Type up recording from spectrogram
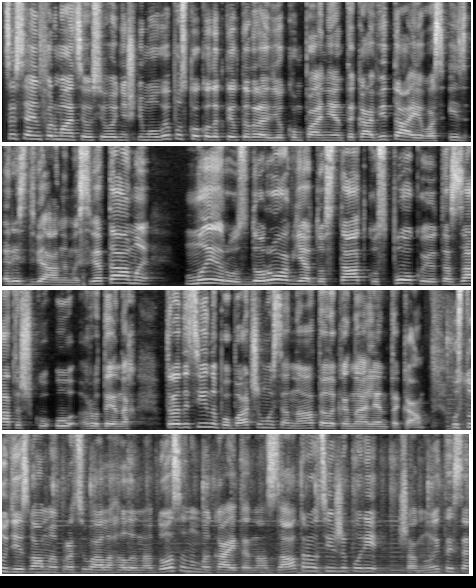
Це вся інформація у сьогоднішньому випуску. Колектив телерадіокомпанії НТК вітає вас із різдвяними святами. Миру, здоров'я, достатку, спокою та затишку у родинах. Традиційно побачимося на телеканалі НТК. У студії з вами працювала Галина Досин. Умикайте нас завтра у цій же порі. Шануйтеся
